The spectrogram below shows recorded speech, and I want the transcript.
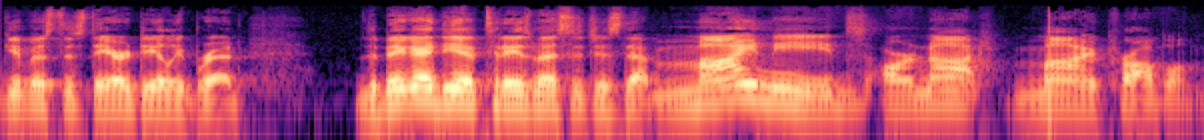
give us this day our daily bread. The big idea of today's message is that my needs are not my problem.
